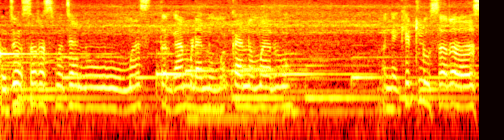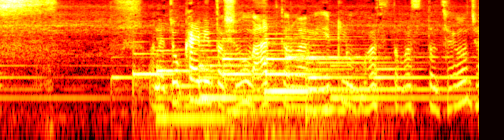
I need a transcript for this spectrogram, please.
તો જો સરસ મજાનું મસ્ત ગામડાનું મકાન અમારું. અને કેટલું સરસ. અને ચોખ્ખાઈની તો શું વાત કરવાની, એટલું મસ્ત મસ્ત છે જો.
